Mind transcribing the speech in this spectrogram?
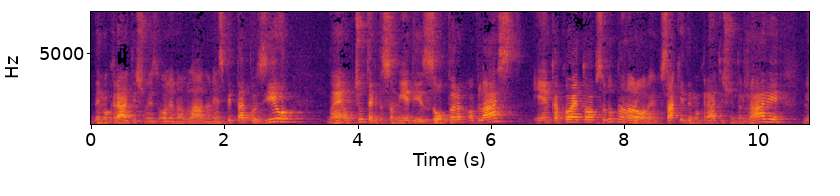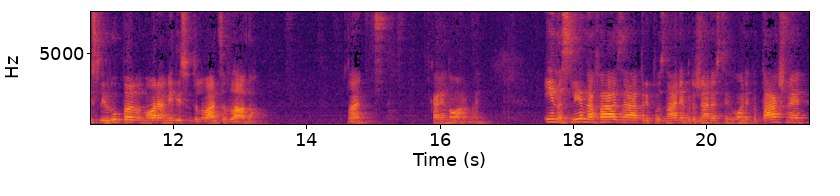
demokratično izvoljeno vlado. Ne? Spet ta poziv, ne, občutek, da so mediji zoper oblast in kako je to absolutno narobe. V vsaki demokratični državi, misli Rupel, morajo mediji sodelovati za vlado. Ne? Kar je noro. Ne? In naslednja faza prepoznanja groženosti in vojne kot takšne,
